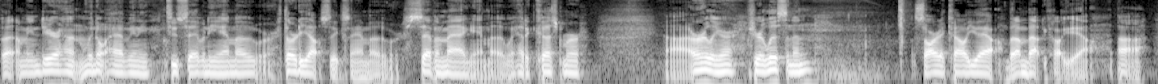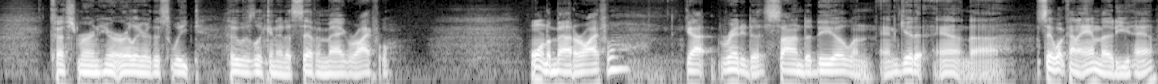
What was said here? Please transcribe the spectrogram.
but I mean, deer hunting, we don't have any 270 ammo or 30 six ammo or seven mag ammo. We had a customer uh, earlier. If you're listening, sorry to call you out, but I'm about to call you out. Uh, customer in here earlier this week who was looking at a seven mag rifle. Wanted to buy a rifle, got ready to sign the deal and, and get it, and uh, said, What kind of ammo do you have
